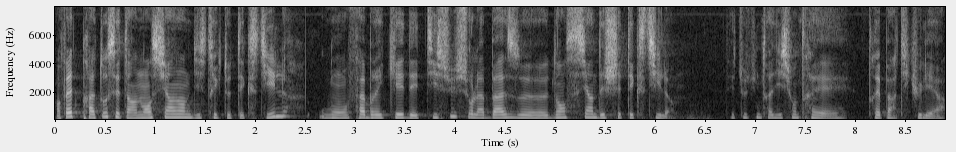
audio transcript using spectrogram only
En fait, Prato, c'est un ancien district textile où on fabriquait des tissus sur la base euh, d'anciens déchets textiles. C'est toute une tradition très, particulière.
